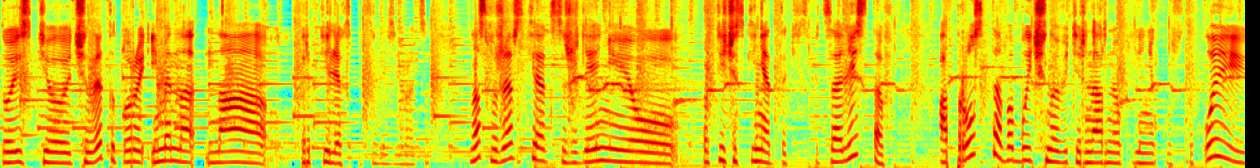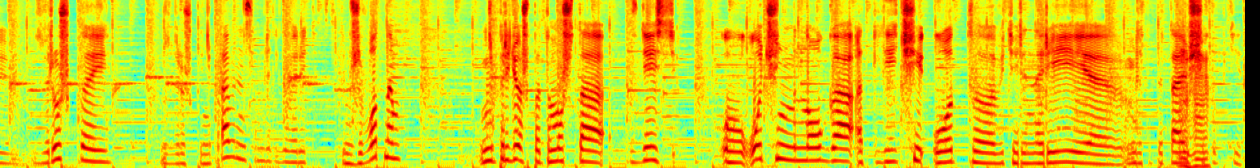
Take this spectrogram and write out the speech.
То есть э, человек, который именно на рептилиях специализируется. У нас в Ижевске, к сожалению, практически нет таких специалистов, а просто в обычную ветеринарную клинику с такой зверюшкой, зверюшкой неправильно, на самом деле, говорить, с таким животным, не придешь, потому что здесь очень много отличий от э, ветеринарии млекопитающих Мгм. и птиц.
